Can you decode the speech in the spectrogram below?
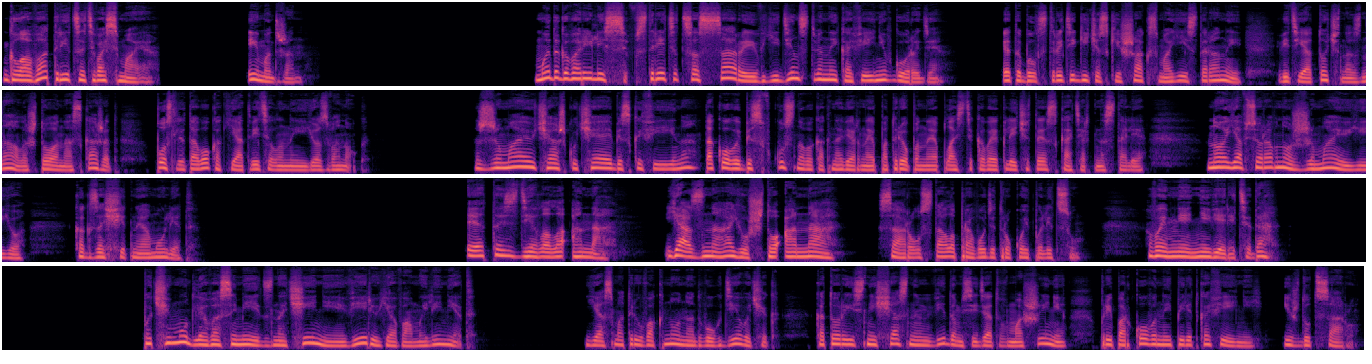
Глава 38. Имаджин. Мы договорились встретиться с Сарой в единственной кофейне в городе. Это был стратегический шаг с моей стороны, ведь я точно знала, что она скажет после того, как я ответила на ее звонок. Сжимаю чашку чая без кофеина, такого безвкусного, как, наверное, потрепанная пластиковая клетчатая скатерть на столе. Но я все равно сжимаю ее, как защитный амулет — это сделала она. Я знаю, что она... Сара устало проводит рукой по лицу. Вы мне не верите, да? Почему для вас имеет значение, верю я вам или нет? Я смотрю в окно на двух девочек, которые с несчастным видом сидят в машине, припаркованной перед кофейней, и ждут Сару.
